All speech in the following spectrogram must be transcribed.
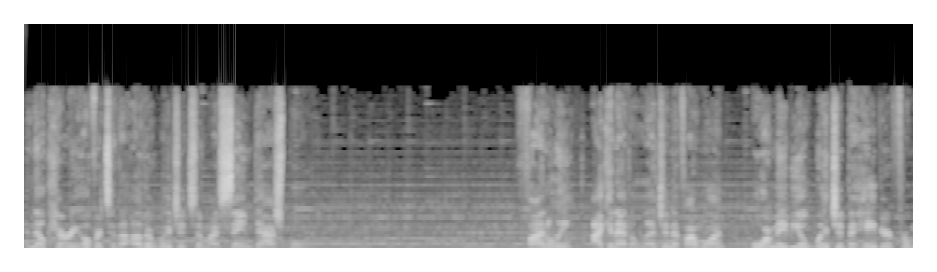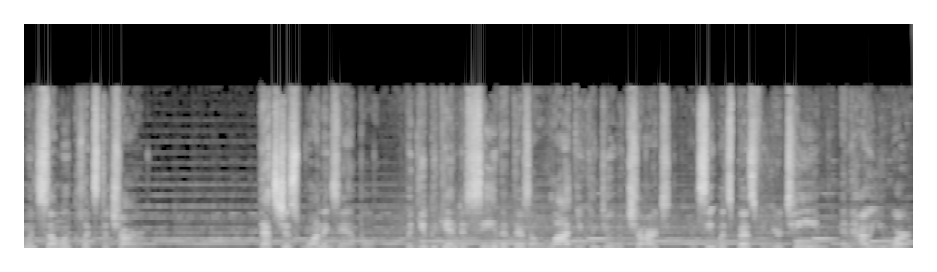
and they'll carry over to the other widgets in my same dashboard. Finally, I can add a legend if I want, or maybe a widget behavior for when someone clicks the chart. That's just one example, but you begin to see that there's a lot you can do with charts and see what's best for your team and how you work.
